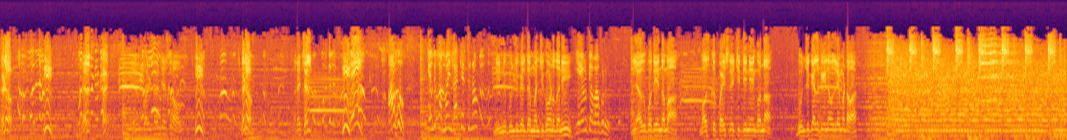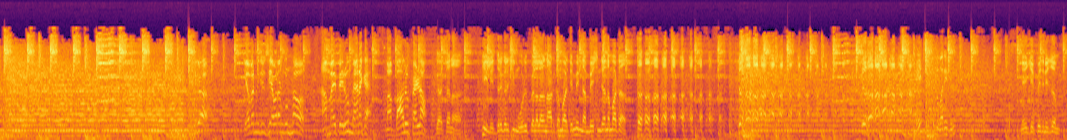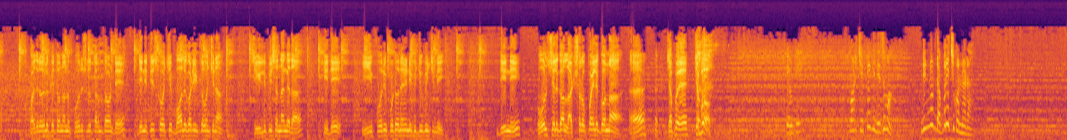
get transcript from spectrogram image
ఏం పరిశ్రమ చేస్తున్నావు? హ్మ్. నడు. అరే చల్. ఆగు. ఎందుకు అమ్మాయిని లాక్కెళ్తున్నావు నిన్ను గుంజుకెళ్తే మంచిగా ఉండదని. ఏమిటో వాగుడు. లేకపోతే ఏందమ్మా? మస్తు పైసలు ఇచ్చి దీన్ని ఏం కొన్నా? గుంజుకెళ్ళకి వెళ్ళిన వదిలేయమంటావా? ఎవరిని చూసి ఎవరనుకుంటున్నావు? ఆ అమ్మాయి పేరు మేనక. మా బాలు పెళ్ళాం. గట్టన వీళ్ళిద్దరు కలిసి మూడు పిల్లల నాటకం ఆడితే మీరు నమ్మేసింది అన్నమాట ఏం నేను చెప్పేది నిజం. పది రోజుల క్రితం నన్ను పోలీసులు తరుముతా ఉంటే దీన్ని తీసుకువచ్చి బాలుగడి ఇంట్లో ఉంచిన. సీల్డ్ పీస్ అన్నాం కదా? ఇదే. ఈ ఫోరి ఫోటోని నీకు చూపించింది. దీన్ని హోల్సేల్గా లక్ష రూపాయలకు కొన్నా. ఆ? చెప్పే చెప్పు. ఏమిటి? వాడు చెప్పేది నిజమా? నిన్ను డబ్బులిచ్చుకున్నాడా?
